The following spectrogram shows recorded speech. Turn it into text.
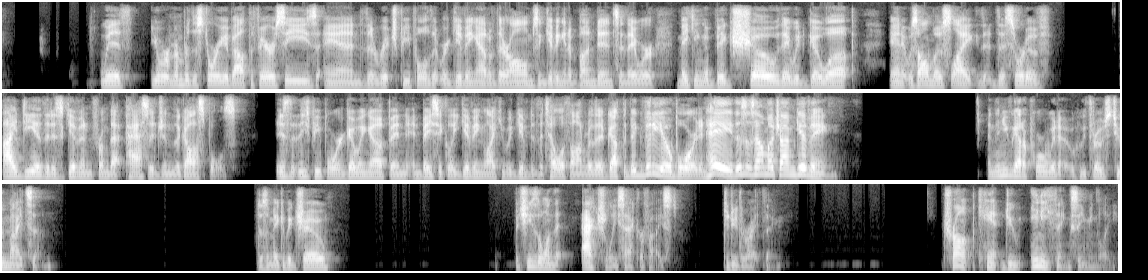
with you'll remember the story about the Pharisees and the rich people that were giving out of their alms and giving in abundance, and they were making a big show. They would go up, and it was almost like the, the sort of idea that is given from that passage in the Gospels is that these people were going up and, and basically giving like you would give to the telethon where they've got the big video board and hey this is how much i'm giving and then you've got a poor widow who throws two mites in doesn't make a big show but she's the one that actually sacrificed to do the right thing trump can't do anything seemingly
